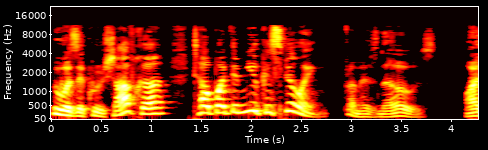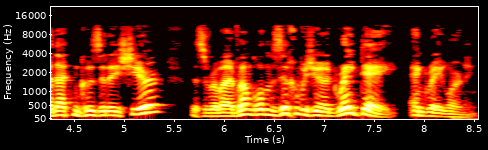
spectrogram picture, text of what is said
who was a Krushavcha, to help wipe the mucus spilling from his nose. Alright, that concludes today's shiur. This is Rabbi Avram Golden Zichur wishing you a great day and great learning.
